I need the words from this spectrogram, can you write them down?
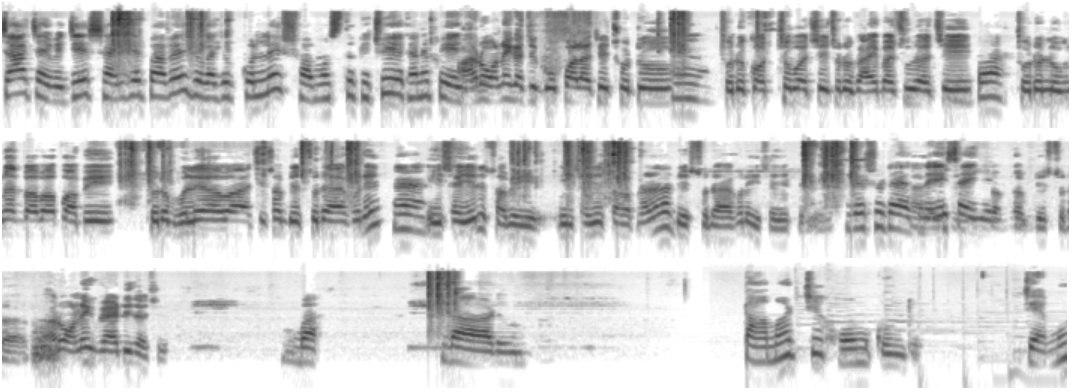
যা চাইবে যে সাইজের পাবে যোগাযোগ করলে সমস্ত কিছুই এখানে পেয়ে যাবে। আরও অনেক আছে গোপাল আছে ছোট। ছোট কচ্ছপ আছে ছোট গায়ে বাছুর আছে ছোট লোকনাথ বাবা পাবে ছোট ভোলে বাবা আছে সব দেড়শো টাকা করে। হ্যাঁ। এই সাইজের সবই এই- সাইজের সব আপনারা দেড়শো টাকা করে এই সাইজের পেয়ে যাবেন। দেড়শো টাকা করে হ্যাঁ, এই সাইজে সব সব দেড়শো টাকা করে। আরও অনেক ভ্যারাইটিস আছে। বাহ। দারুণ। তামার যে হোম হোমকুণ্ড যেমন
